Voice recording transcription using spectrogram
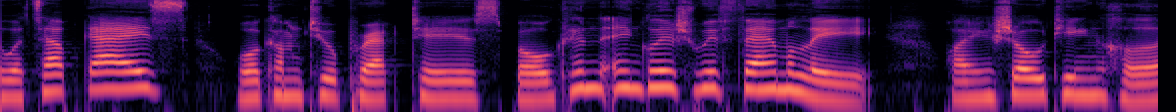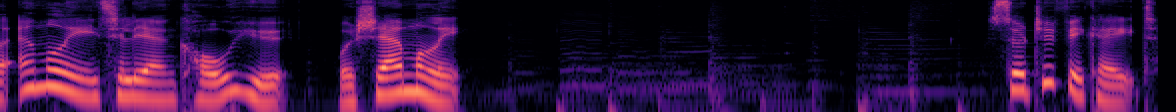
what's up, guys? Welcome to practice spoken English with Emily. 欢迎收听和 Emily 一起练口语，我是 Emily。Certificate、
